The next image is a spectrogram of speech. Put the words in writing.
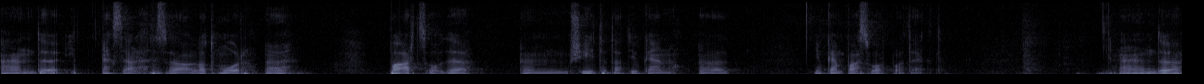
and uh, Excel has a lot more parts of the um, sheet that you can you can password protect. And uh,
